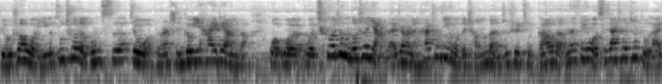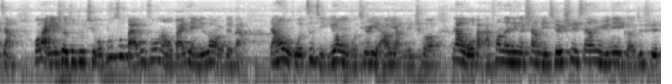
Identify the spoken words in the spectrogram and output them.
比如说我一个租车的公司，就我比如说神州一嗨这样的，我我我车这么多车养在这儿呢，它注定我的成本就是挺高的。那对于我私家车车主来讲，我把这车租出去，我不租白不租呢，我白捡一漏，对吧？然后我自己用，我其实也要养这车，那我把它放在那个上面，其实是相当于那个就是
